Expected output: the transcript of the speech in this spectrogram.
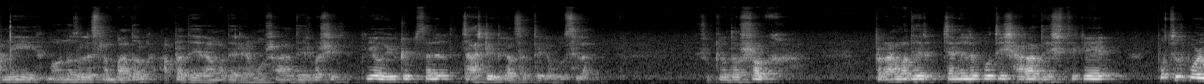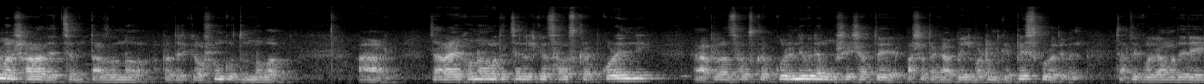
আমি মোহাম্মদুল ইসলাম বাদল, আপনাদের, আমাদের এবং সারা দেশবাসীর প্রিয় ইউটিউব চ্যানেল জাস্ট এগ্রিকালচার থেকে বলছিলাম। সুপ্রিয় দর্শক, আপনারা আমাদের চ্যানেলের প্রতি সারা দেশ থেকে প্রচুর পরিমাণ সাড়া দিচ্ছেন, তার জন্য আপনাদেরকে অসংখ্য ধন্যবাদ। আর যারা এখনও আমাদের চ্যানেলকে সাবস্ক্রাইব করেননি, আপনারা সাবস্ক্রাইব করে নেবেন এবং সেই সাথে পাশে থাকা বেল বাটনকে প্রেস করে দেবেন, যাতে করে আমাদের এই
